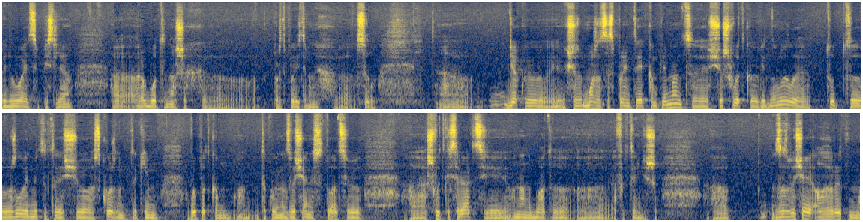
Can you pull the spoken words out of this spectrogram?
відбуваються після роботи наших протиповітряних сил. Дякую. Якщо можна це сприйняти як комплімент, е, що швидко відновили. Тут е, важливо відмітити, що з кожним таким випадком, е, такою надзвичайною ситуацією, швидкість реакції вона набагато ефективніша. Зазвичай алгоритм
